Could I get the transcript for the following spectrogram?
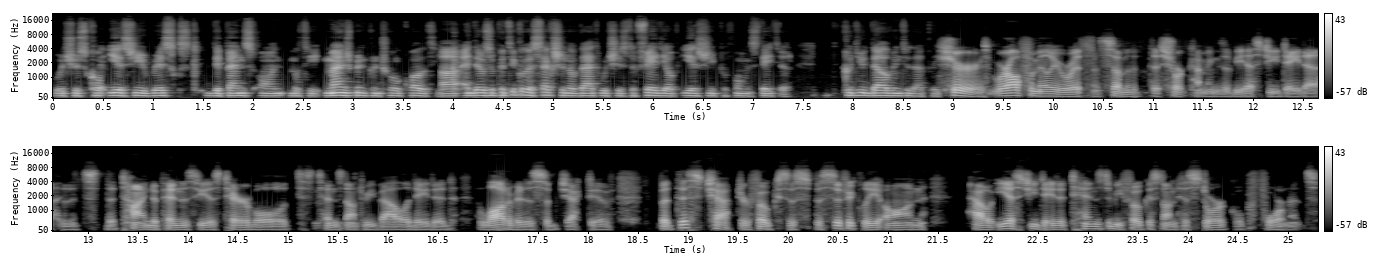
which is called ESG risks depends on multi management control quality. Uh, and there was a particular section of that which is the failure of ESG performance data. Could you delve into that, please? Sure. We're all familiar with some of the shortcomings of ESG data. It's the time dependency is terrible. It tends not to be validated. A lot of it is subjective. But this chapter focuses specifically on how ESG data tends to be focused on historical performance.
